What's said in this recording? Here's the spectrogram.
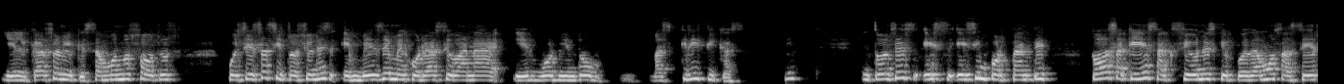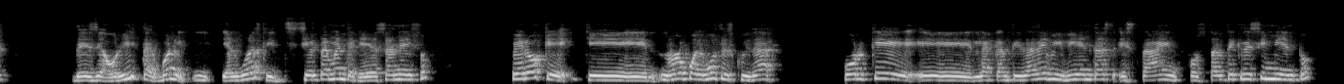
y en el caso en el que estamos nosotros, pues esas situaciones en vez de mejorar se van a ir volviendo más críticas. Entonces es, es, importante todas aquellas acciones que podamos hacer desde ahorita, bueno, y, algunas que ciertamente que ya se han hecho, pero que, que no lo podemos descuidar porque eh, la cantidad de viviendas está en constante crecimiento,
